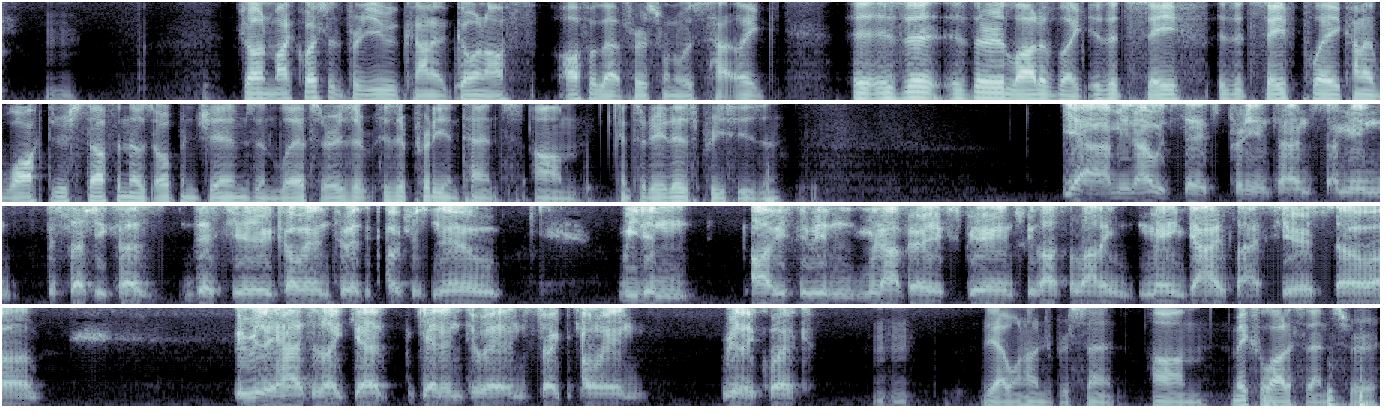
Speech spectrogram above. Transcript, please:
John, my question for you, kind of going off off of that first one, was how like is it is there a lot of like is it safe is it safe play kind of walk through stuff in those open gyms and lifts or is it is it pretty intense um considering it is preseason Yeah, I mean, I would say it's pretty intense. I mean, especially because this year going into it, the coaches knew we didn't. Obviously, we didn't. We're not very experienced. We lost a lot of main guys last year, so um, we really had to like get get into it and start going really quick. Yeah, one hundred percent. Um, makes a lot of sense for,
